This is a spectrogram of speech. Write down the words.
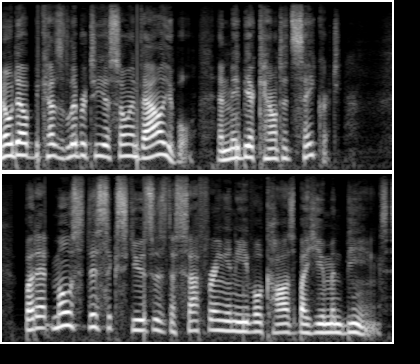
no doubt because liberty is so invaluable and may be accounted sacred. But at most this excuses the suffering and evil caused by human beings,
